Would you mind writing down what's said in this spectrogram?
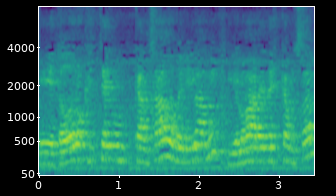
Eh, todos los que estén cansados, venid a mí, y yo los haré descansar.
